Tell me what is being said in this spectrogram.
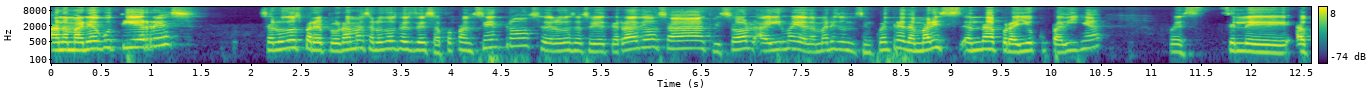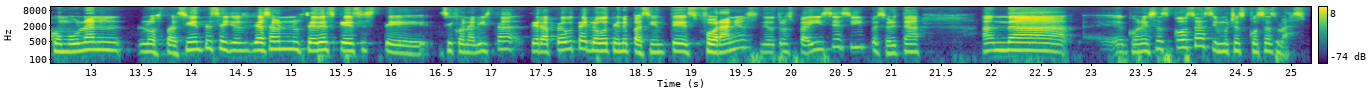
Ana María Gutiérrez. Saludos para el programa, saludos desde Zapopan Centro, saludos a Soyate Radio, a Crisol, a Irma y a Damaris donde se encuentra. Damaris anda por ahí ocupadilla, pues se le acumulan los pacientes. Ellos ya saben ustedes que es este psicoanalista, terapeuta y luego tiene pacientes foráneos de otros países y pues ahorita anda eh, con esas cosas y muchas cosas más.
